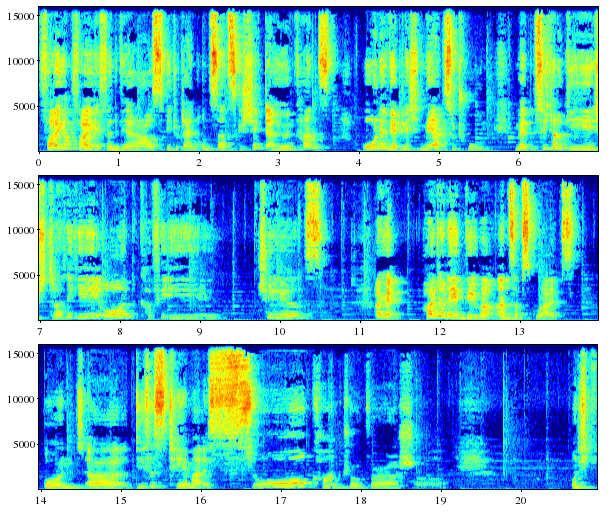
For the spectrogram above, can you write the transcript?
Folge um Folge finden wir heraus, wie du deinen Umsatz geschickt erhöhen kannst, ohne wirklich mehr zu tun. Mit Psychologie, Strategie und Kaffee. Cheers! Okay, heute reden wir über Unsubscribes. Und äh, dieses Thema ist so controversial. Und ich,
